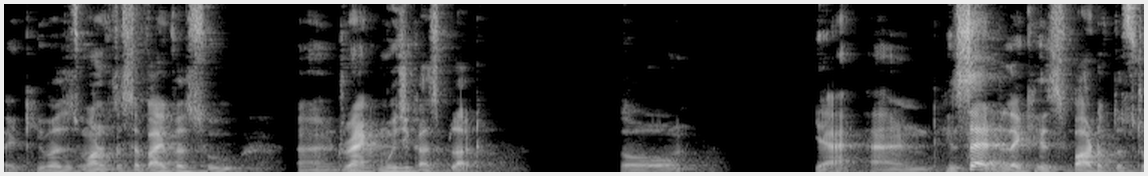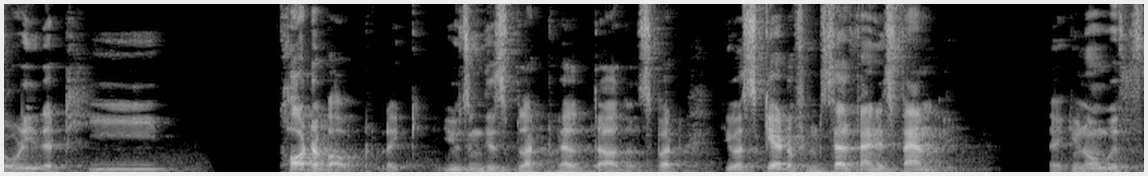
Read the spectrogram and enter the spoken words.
Like he was one of the survivors who uh, drank mujika's blood. So yeah and he said like his part of the story that he thought about like using this blood to help the others but he was scared of himself and his family. Like you know if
